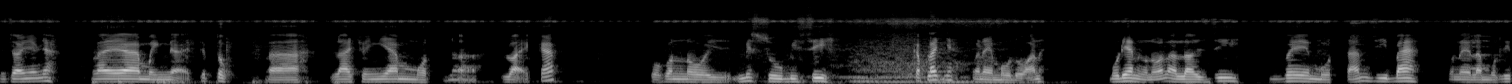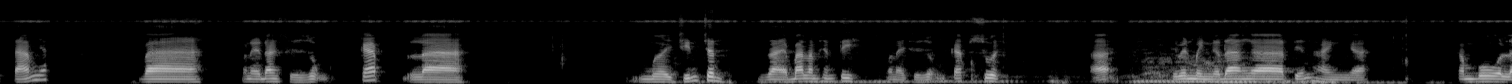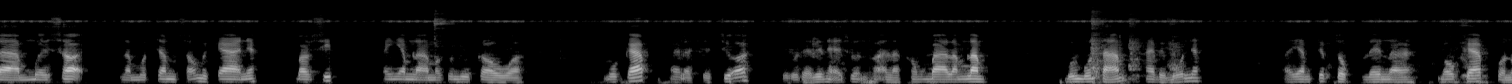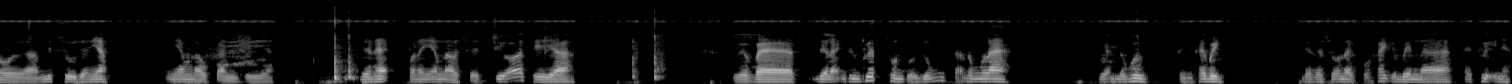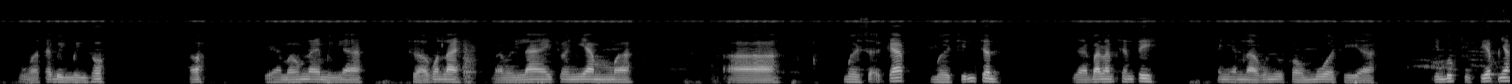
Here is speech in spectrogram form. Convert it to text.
Xin chào anh em nhé. Hôm nay à, mình lại tiếp tục à, live cho anh em một à, loại cáp của con nồi Mitsubishi cắp lách nhé. Con này màu đỏ này. Model của nó là LG V18G3 con này là 1 lít 8 nhé. Và con này đang sử dụng cáp là 19 chân dài 35cm con này sử dụng cáp xuôi. Đó. thì bên mình đang uh, tiến hành uh, combo là 10 sợi là 160k nhé. Bao ship anh em nào mà có nhu cầu uh, mua cáp hay là sửa chữa thì có thể liên hệ số điện thoại là 0355 448 274 nhé. Anh em tiếp tục lên uh, mẫu cáp của nồi ờ, uh, Mitsu cho anh em. Anh em nào cần thì uh, liên hệ. Còn anh em nào sửa chữa thì uh, gửi về địa lệnh thương thuyết thôn của Dũng xã Đông La huyện Đông Hưng tỉnh Thái Bình đây là chỗ này của khách ở bên à, Thái Thụy nhé cũng ở Thái Bình mình thôi. Đó thì à, mà hôm nay mình là sửa con này và mình like cho anh em à, à 10 sợi cáp 19 chân dài 35 cm anh em nào có nhu cầu mua thì à, inbox trực tiếp nhé.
